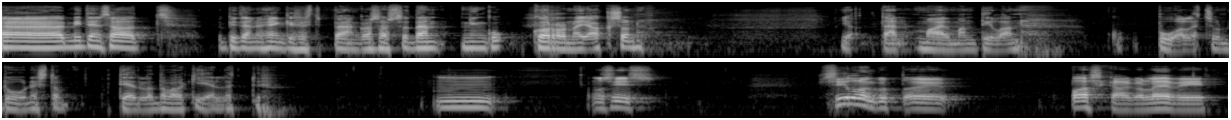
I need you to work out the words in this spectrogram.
Öö, miten sä oot pitänyt henkisesti pään kasassa tämän niin koronajakson ja tämän maailmantilan, puolet sun duunista tietyllä tavalla kielletty? Mm, no siis, silloin kun toi paska alkoi levii,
